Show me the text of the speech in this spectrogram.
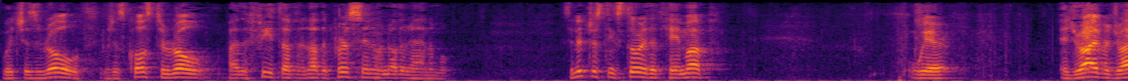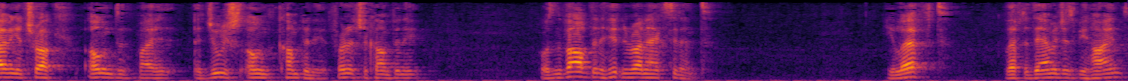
which is rolled, which is caused to roll by the feet of another person or another animal. It's an interesting story that came up where a driver driving a truck owned by a Jewish owned company, a furniture company, was involved in a hit and run accident. He left, left the damages behind.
